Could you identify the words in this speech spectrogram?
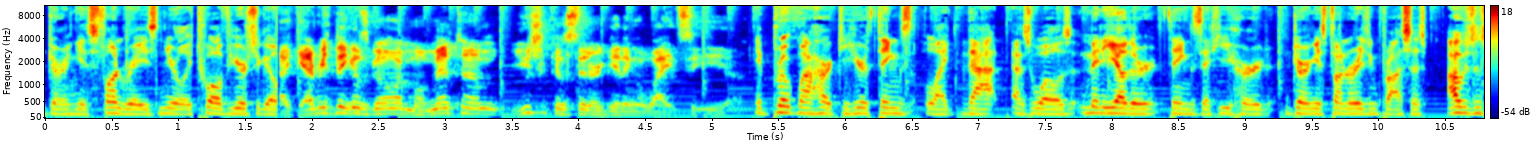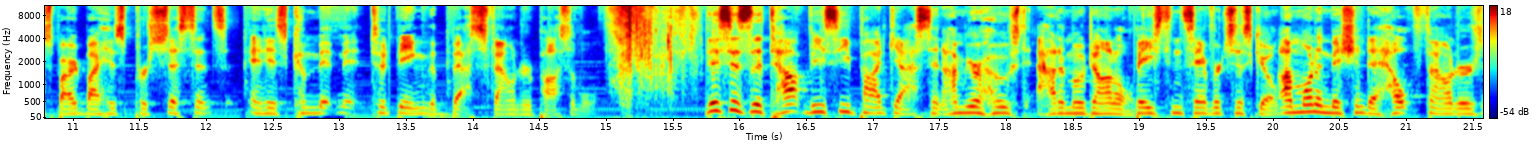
during his fundraise nearly 12 years ago. Like everything is going momentum, you should consider getting a white CEO. It broke my heart to hear things like that, as well as many other things that he heard during his fundraising process. I was inspired by his persistence and his commitment to being the best founder possible. This is the Top VC Podcast, and I'm your host, Adam O'Donnell, based in San Francisco. I'm on a mission to help founders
